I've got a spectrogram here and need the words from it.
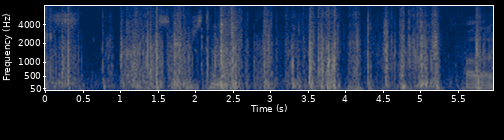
So you can just kind of follow.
